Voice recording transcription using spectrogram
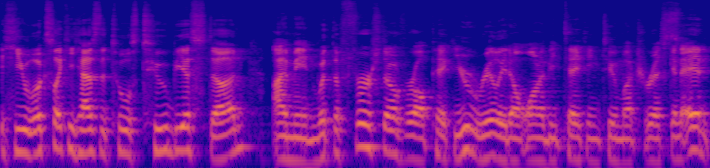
he looks like he has the tools to be a stud. I mean, with the first overall pick, you really don't want to be taking too much risk. And Aidan,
